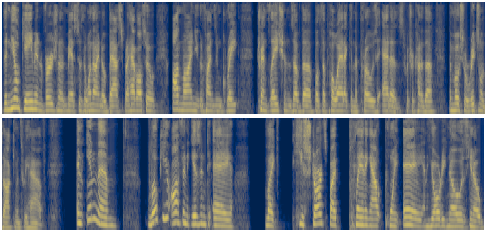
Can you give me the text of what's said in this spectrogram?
the Neil Gaiman version of the myths is the one that I know best, but I have also online you can find some great translations of the both the poetic and the prose Eddas, which are kind of the, the most original documents we have. And in them, Loki often isn't a like he starts by planning out point A and he already knows, you know,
